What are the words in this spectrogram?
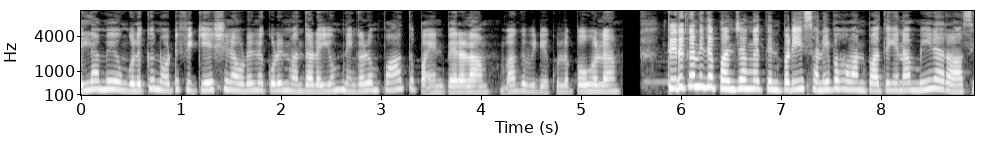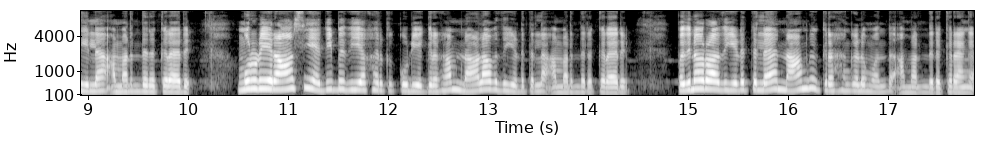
எல்லாமே உங்களுக்கு நோட்டிஃபிகேஷன் உடனுக்குடன் வந்தடையும். நீங்களும் பார்த்து பயன்பெறலாம். வாங்க வீடியோக்குள்ளே போகலாம். திருக்கணித பஞ்சாங்கத்தின்படி சனி பகவான் பார்த்தீங்கன்னா மீன ராசியில் அமர்ந்திருக்கிறாரு. உங்களுடைய ராசி அதிபதியாக இருக்கக்கூடிய கிரகம் நாலாவது இடத்துல அமர்ந்திருக்கிறாரு. பதினோராவது இடத்துல நான்கு கிரகங்களும் வந்து அமர்ந்திருக்கிறாங்க.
